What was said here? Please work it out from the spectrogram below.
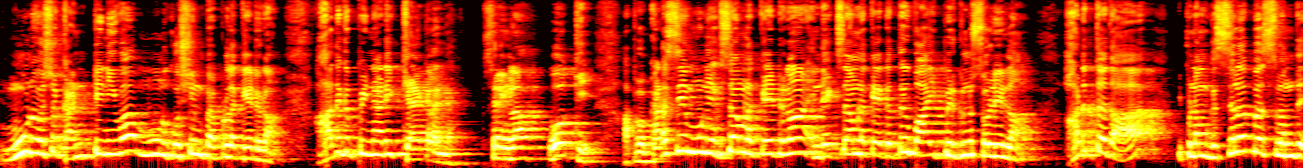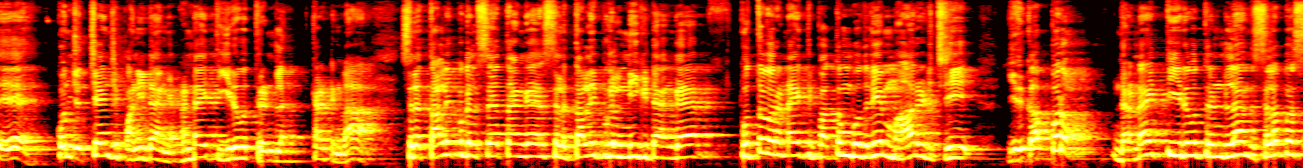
மூணு வருஷம் கண்டினியூவாக மூணு கொஸ்டின் பேப்பரில் கேட்டிருக்கான். அதுக்கு பின்னாடி கேட்கலங்க. சரிங்களா? ஓகே அப்போ கடைசி மூணு எக்ஸாமில் கேட்டிருக்கான். இந்த எக்ஸாமில் கேட்கறதுக்கு வாய்ப்பு இருக்குன்னு சொல்லிடலாம். அடுத்ததா இப்போ நமக்கு சிலபஸ் வந்து கொஞ்சம் சேஞ்ச் பண்ணிட்டாங்க. ரெண்டாயிரத்தி இருபத்தி ரெண்டில் கரெக்டுங்களா சில தலைப்புகள் சேர்த்தாங்க. சில தலைப்புகள் நீக்கிட்டாங்க. புத்தகம் ரெண்டாயிரத்தி பத்தொம்போதுலேயே மாறிடுச்சு. இதுக்கப்புறம் இந்த ரெண்டாயிரத்தி இருபத்தி ரெண்டில் அந்த சிலபஸ்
